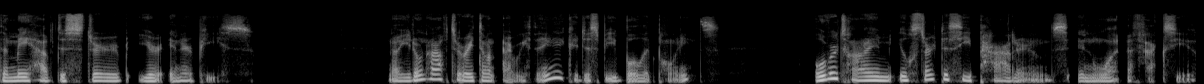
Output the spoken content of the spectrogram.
that may have disturbed your inner peace. Now, you don't have to write down everything, it could just be bullet points. Over time, you'll start to see patterns in what affects you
